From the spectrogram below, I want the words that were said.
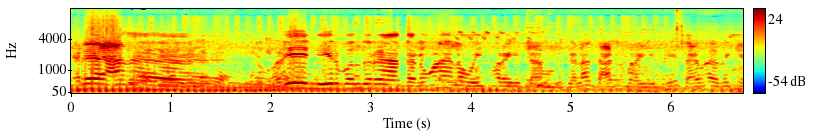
ಕರೆ ಅದು ಮಳೆ ನೀರು ಬಂದ್ರೆ ದನಗಳೆಲ್ಲ ಒಯ್ತು ಬರಂಗಿಲ್ಲ, ಜನ ದಾಟಿ ಬರಂಗಿಲ್ಲ. ರೀ ಸಾಹೇಬ್ರ, ಅದಕ್ಕೆ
